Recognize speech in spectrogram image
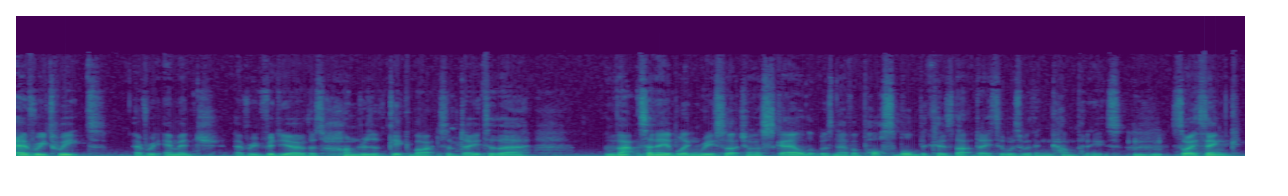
Every tweet, every image, every video, there's hundreds of gigabytes of data there. That's enabling research on a scale that was never possible because that data was within companies. Mm-hmm. So I think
